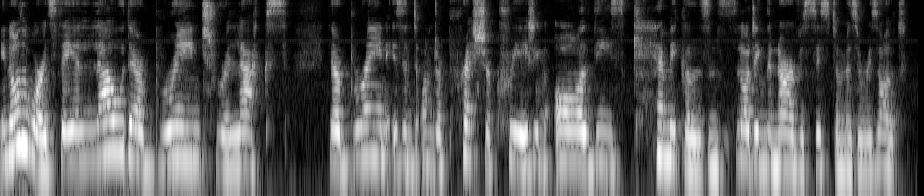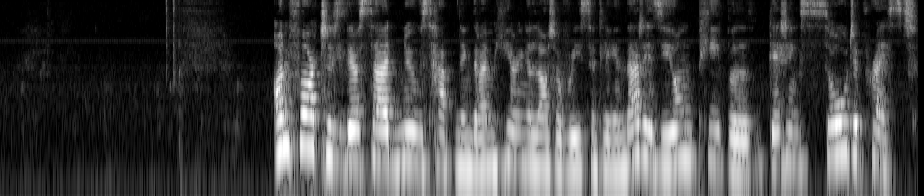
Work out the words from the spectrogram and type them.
In other words, they allow their brain to relax. Their brain isn't under pressure, creating all these chemicals and flooding the nervous system as a result. Unfortunately, there's sad news happening that I'm hearing a lot of recently, and that is young people getting so depressed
